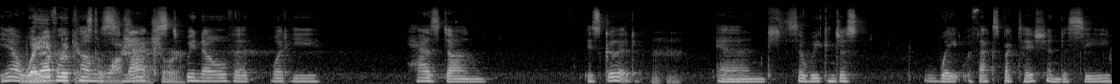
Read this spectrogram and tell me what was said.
Yeah, wave whatever begins comes to wash next, on the shore. we know that what he has done is good. Mm-hmm. And so we can just wait with expectation to see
